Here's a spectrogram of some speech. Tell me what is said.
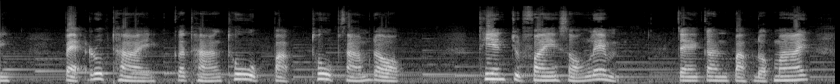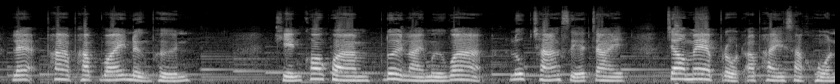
ง แปะรูปถ่าย กระถางทูบปักทูบสามดอก เทียนจุดไฟสองเล่ม จกันปักดอกไม้ และผ้าพับไว้หนึ่งผืน เขียนข้อความด้วยลายมือว่า ลูกช้างเสียใจ เจ้าแม่โปรดอภัยสักหน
